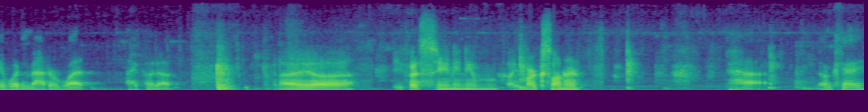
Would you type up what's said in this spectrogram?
it wouldn't matter what I put up. Can I uh, see if I see any bite marks on her? Ah, okay.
